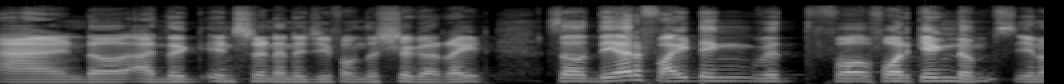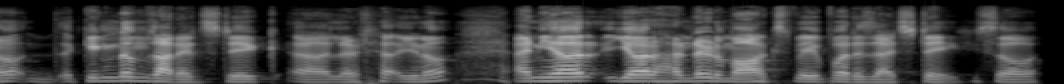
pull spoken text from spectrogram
and uh, and the instant energy from the sugar right? So they are fighting with for, for kingdoms you know the kingdoms are at stake uh, you know and your your 100 marks paper is at stake. So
